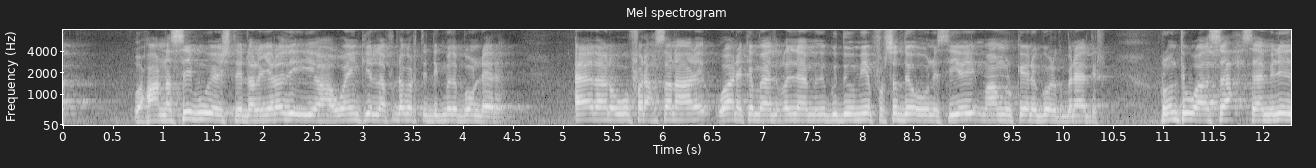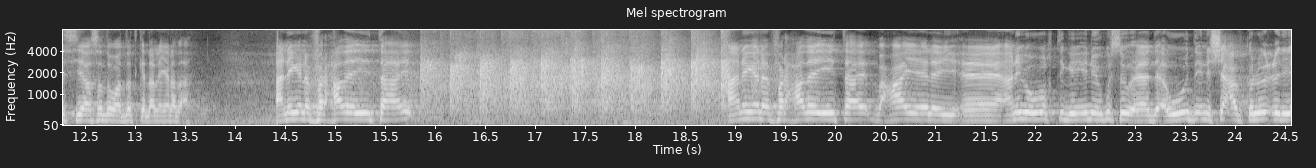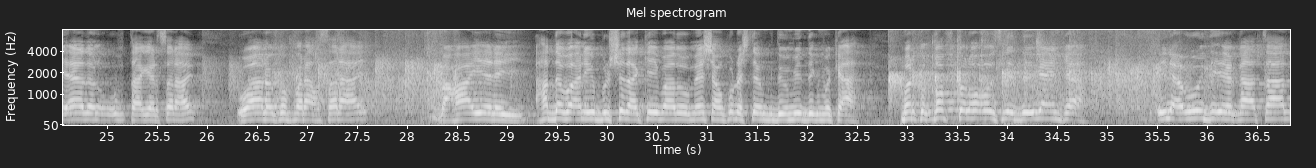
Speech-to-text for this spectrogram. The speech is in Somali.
waxaa nasiib u yeeshtay dhallinyaradii iyo haweenkii lafdhabarta degmada boondheere aadaan ugu faraxsanaanay waana ka mahadcelinaa gudoomiye fursadda uuna siiyey maamulkeena gobolka banaadir. Runtii waa sax saamiliyada siyaasadda waa dadka dhallinyarada ah. Anigana farxaday ii tahay anigana farxaday ii tahay maxaa yeelay anigoo waqtigii inay ku soo aado awoodda in shacabka loo celiyo aadan u taageersanahay waana ku faraxsanahay. Maxaa yeelay haddaba aniga bulshada ka imaado meeshaan ku dhashtaan guddoomiye degmo ka ah. Marka qof kale oo isla deegaanka ah in awooddii ay qaataan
